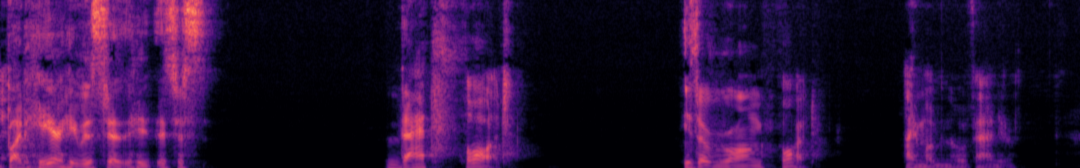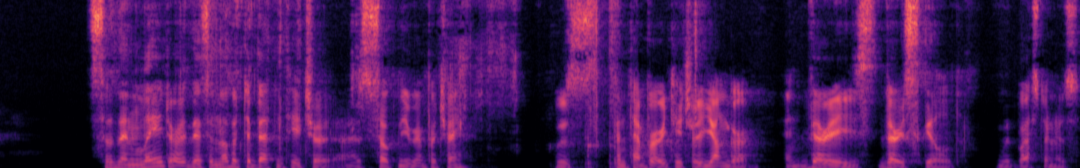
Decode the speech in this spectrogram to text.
but here he was just, he, it's just that thought is a wrong thought. I'm of no value. So then later, there's another Tibetan teacher, uh, Tsoknyi Rinpoche, who's contemporary teacher, younger and very, very skilled with Westerners.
